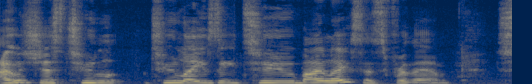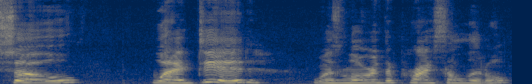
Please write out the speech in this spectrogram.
I was just too too lazy to buy laces for them. So what I did was lower the price a little.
